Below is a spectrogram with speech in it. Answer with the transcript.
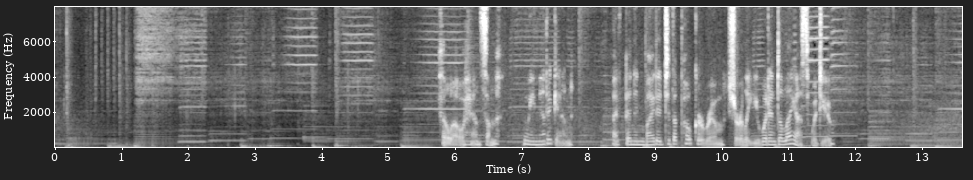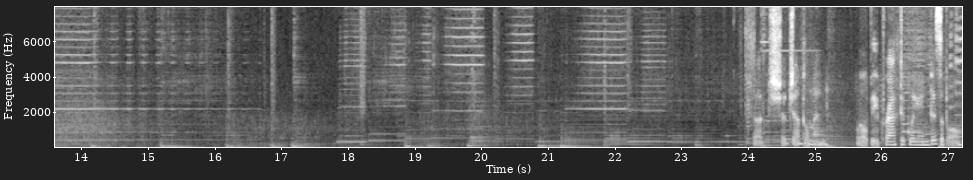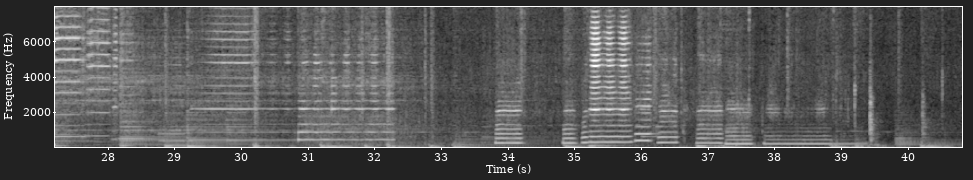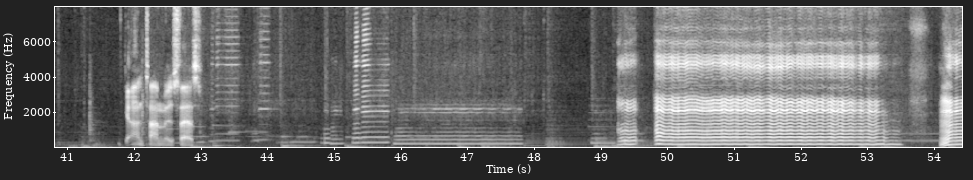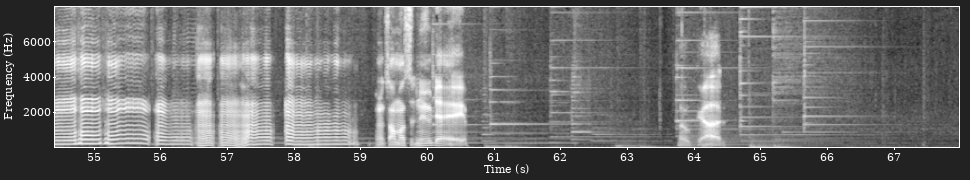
Hello, handsome. We met again. I've been invited to the poker room. Surely you wouldn't delay us, would you? Such a gentleman will be practically invisible. Time moves fast. It's almost a new day. Oh God.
